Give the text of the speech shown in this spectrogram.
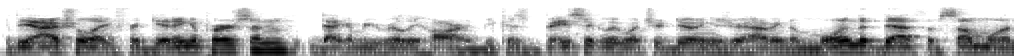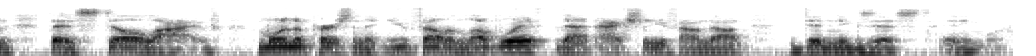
But the actual like forgetting a person, that can be really hard because basically what you're doing is you're having to mourn the death of someone that is still alive, mourn the person that you fell in love with that actually you found out didn't exist anymore.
